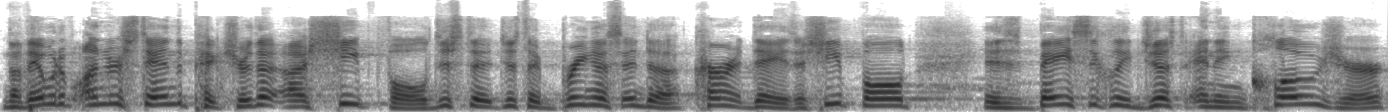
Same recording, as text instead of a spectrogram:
Now, they would have understand the picture that a sheepfold, just to, just to bring us into current days, a sheepfold is basically just an enclosure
